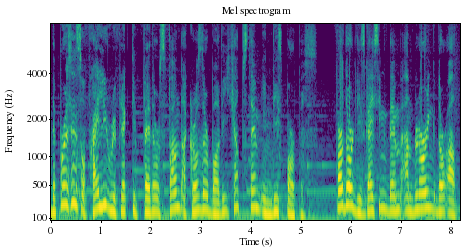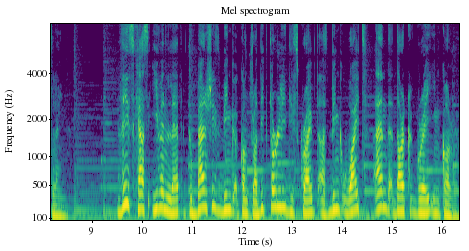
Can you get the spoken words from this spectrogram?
The presence of highly reflective feathers found across their body helps them in this purpose, further disguising them and blurring their outline. This has even led to banshees being contradictorily described as being white and dark grey in color,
